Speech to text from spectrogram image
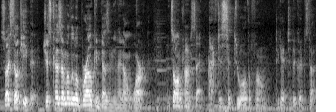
So I still keep it. Just because I'm a little broken doesn't mean I don't work. That's all I'm trying to say. I have to sit through all the phone to get to the good stuff.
